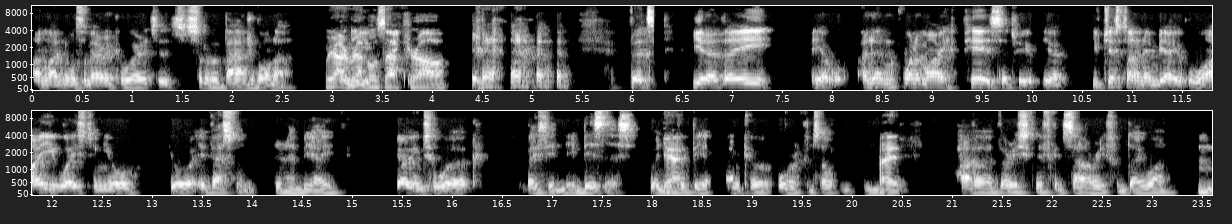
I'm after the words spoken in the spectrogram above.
unlike North America, where it's, it's sort of a badge of honor. We are rebels UK. after all. Yeah. but, you know, they, you know, and then one of my peers said to me, you know, you've just done an MBA. Why are you wasting your, your investment in an MBA going to work basically in, in business when yeah. you could be a banker or a consultant and right. have a very significant salary from day one? Hmm.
